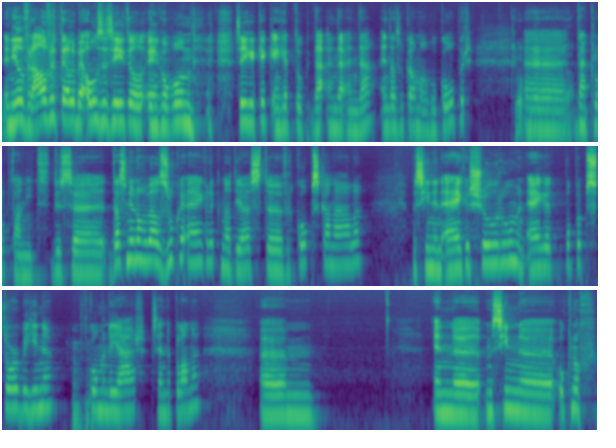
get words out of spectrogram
een heel verhaal vertellen bij onze zetel en gewoon zeggen, kijk, en je hebt ook dat en dat en dat, en dat is ook allemaal goedkoper, Klopt. eh, Ja. dan klopt dat niet. Dus eh, dat is nu nog wel zoeken eigenlijk naar de juiste verkoopskanalen. Misschien een eigen showroom, een eigen pop-up store beginnen. Komende jaar zijn de plannen. Ehm, en eh, misschien eh, ook nog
